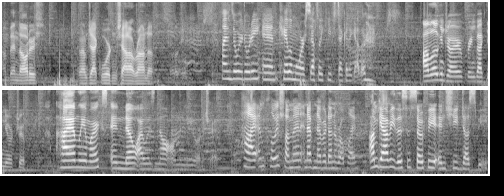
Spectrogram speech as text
I'm Ben Daughters. And I'm Jack Warden. Shout out Rhonda. I'm Zoe Doherty, and Kayla Morris definitely keeps DECA together. I'm Logan Dreyer, bring back the New York trip. Hi, I'm Leah Marks, and no, I was not on the New York trip. Hi, I'm Chloe Schwemman, and I've never done a role play. I'm Gabby, this is Sophie, and she does speak.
